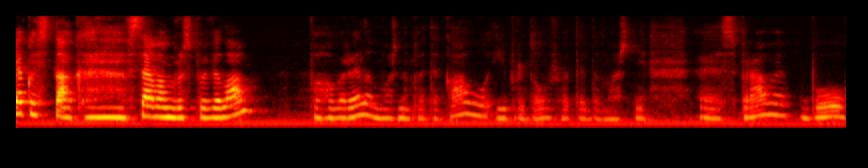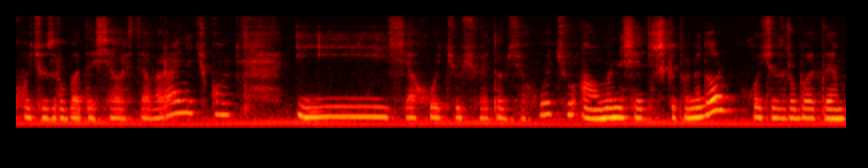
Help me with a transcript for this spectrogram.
Якось так е, все вам розповіла. Поговорила, можна пити каву і продовжувати домашні е, справи, бо хочу зробити ще ось це вареничко. І ще хочу, що я там ще хочу. А, у мене ще є трішки помідор. Хочу зробити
